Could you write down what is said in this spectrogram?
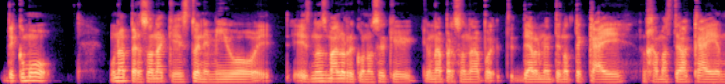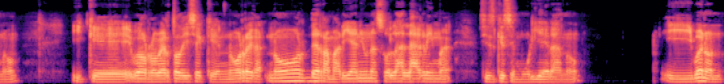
de cómo una persona que es tu enemigo, eh, es, no es malo reconocer que, que una persona pues, realmente no te cae, jamás te va a caer, ¿no? Y que, bueno, Roberto dice que no, no derramaría ni una sola lágrima si es que se muriera, ¿no? Y bueno,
